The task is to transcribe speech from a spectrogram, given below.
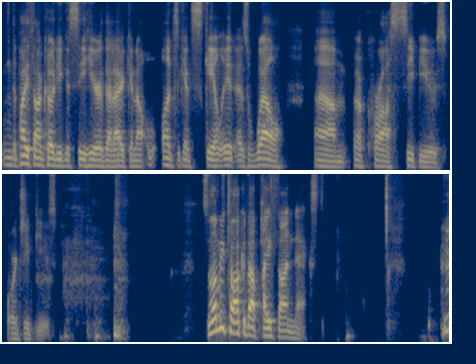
the Python code, you can see here that I can uh, once again scale it as well um, across CPUs or GPUs. so let me talk about Python next.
